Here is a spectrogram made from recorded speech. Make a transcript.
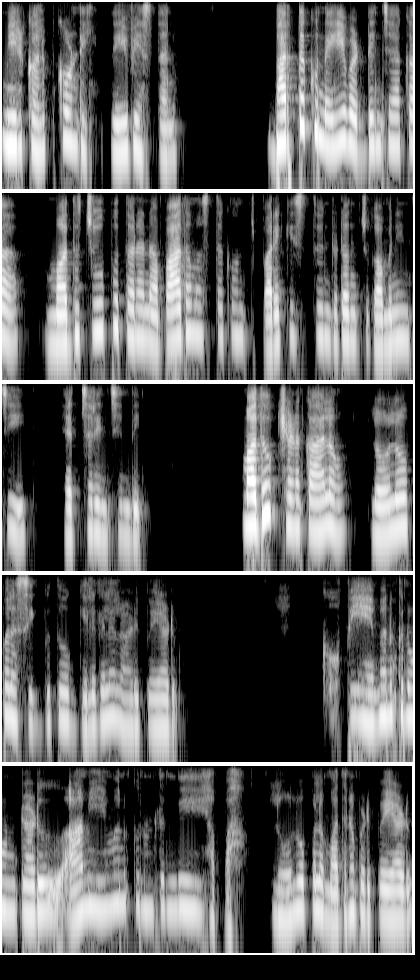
మీరు కలుపుకోండి నెయ్యి వేస్తాను. భర్తకు నెయ్యి వడ్డించాక మధుచూపు తన నపాదమస్తకం పరికిస్తుండటం గమనించి హెచ్చరించింది. మధు క్షణకాలం లోలోపల సిగ్గుతో గిలగిలలాడిపోయాడు. గోపి ఏమనుకుని ఉంటాడు? ఆమె ఏమనుకుని ఉంటుంది? అబ్బా! లోలోపల మదన పడిపోయాడు.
